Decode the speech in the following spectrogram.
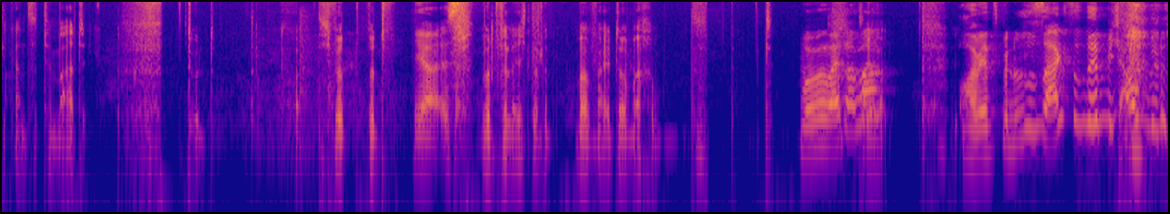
die ganze Thematik. Und ich würde würd, ja, es würd vielleicht damit mal weitermachen. Wollen wir weitermachen? Ja. Oh, jetzt, wenn du so sagst, das nimmt mich auch mit.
